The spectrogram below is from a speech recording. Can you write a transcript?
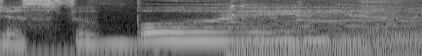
just a boy.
